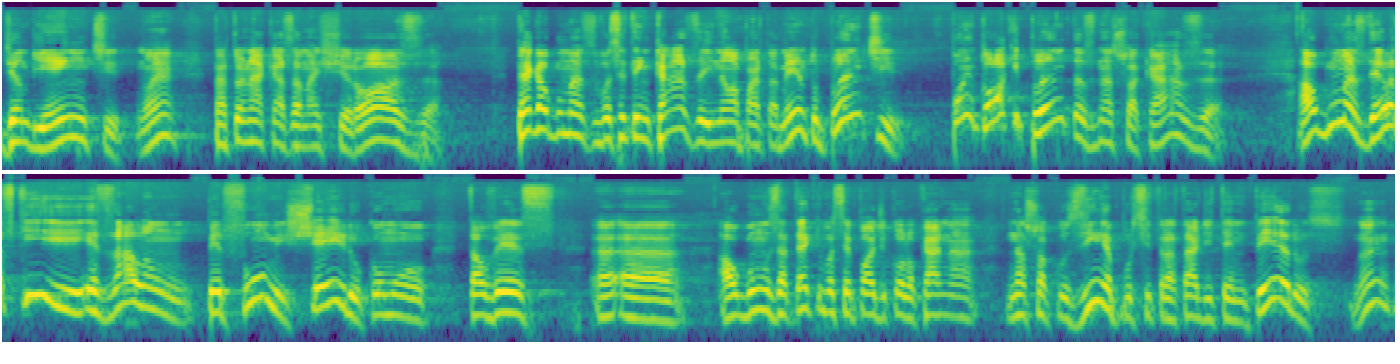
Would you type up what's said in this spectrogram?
de ambiente, não é? Para tornar a casa mais cheirosa. Pega algumas, você tem casa e não apartamento, plante Põe, coloque plantas na sua casa. Algumas delas que exalam perfume, cheiro, como talvez uh, uh, alguns até que você pode colocar na, na sua cozinha por se tratar de temperos, né?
